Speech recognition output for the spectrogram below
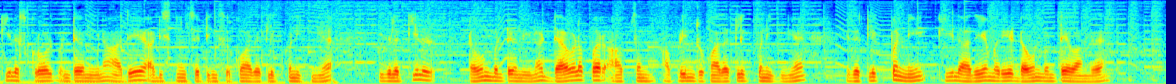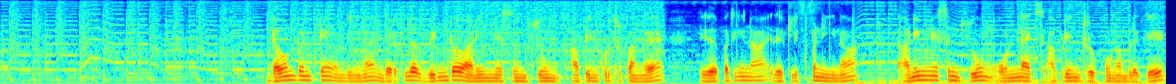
கீழே ஸ்க்ரோல் பண்ணிட்டே வந்தீங்கன்னா அதே அடிஷ்னல் செட்டிங்ஸ் இருக்கும். அதை கிளிக் பண்ணிக்கோங்க. இதில் கீழே டவுன் பண்ணிட்டு வந்தீங்கன்னா டெவலப்பர் ஆப்ஷன் அப்படின்னு இருக்கும். அதை கிளிக் பண்ணிக்கோங்க. இதை கிளிக் பண்ணி கீழே அதே மாதிரியே டவுன் பண்ணிட்டே வாங்க. டவுன் பண்ணிட்டே வந்தீங்கன்னா இந்த இடத்துல விண்டோ அனிமினேஷன் ஜூம் அப்படின்னு கொடுத்துருப்பாங்க. இதை பார்த்தீங்கன்னா இதை கிளிக் பண்ணிங்கன்னா அனிமினேஷன் ஜூம் ஒன் எக்ஸ் அப்படின்னு இருக்கும் நம்மளுக்கு.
